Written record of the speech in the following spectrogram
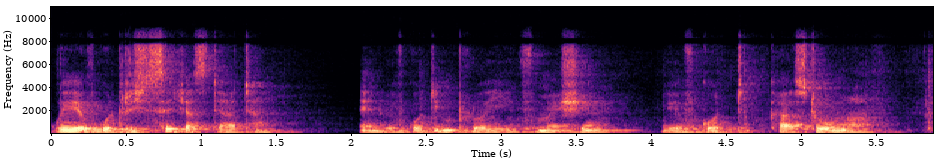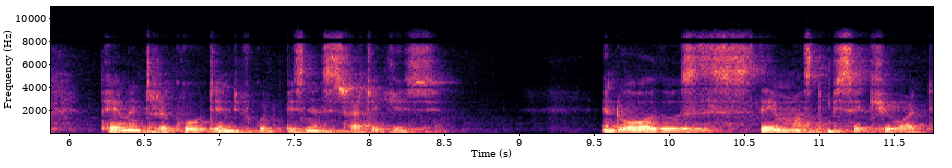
we have got researchers data and we've got employee information, we have got customer payment record and we've got business strategies. And all those, they must be secured.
